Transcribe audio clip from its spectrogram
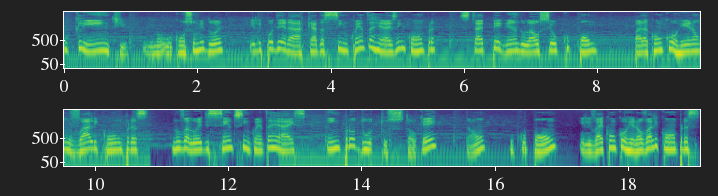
o cliente, o consumidor, ele poderá a cada 50 reais em compra estar pegando lá o seu cupom para concorrer a um vale compras no valor de 150 reais em produtos, tá ok? Então, o cupom ele vai concorrer ao vale compras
